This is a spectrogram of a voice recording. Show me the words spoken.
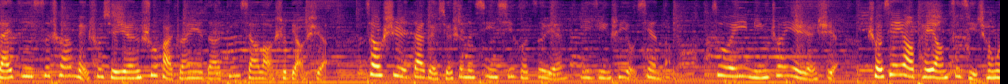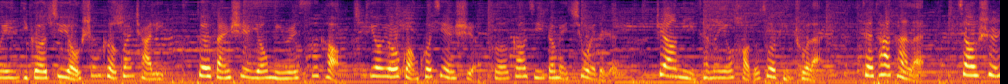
来自四川美术学院书法专业的丁晓老师表示，教室带给学生的信息和资源毕竟是有限的。作为一名专业人士，首先要培养自己成为一个具有深刻观察力、对凡事有敏锐思考、拥有广阔见识和高级审美趣味的人，这样你才能有好的作品出来。在他看来，教室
